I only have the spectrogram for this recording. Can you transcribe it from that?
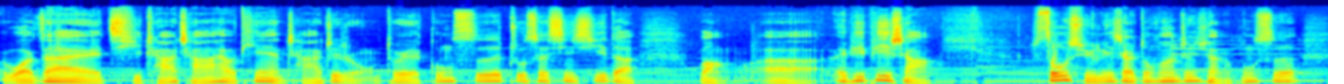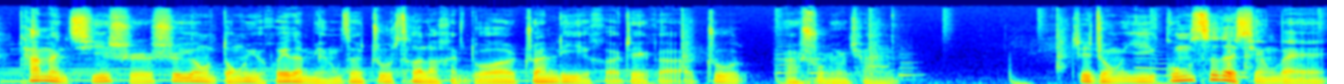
我在企查查还有天眼查这种对公司注册信息的网呃 APP 上搜寻了一下东方甄选的公司，他们其实是用董宇辉的名字注册了很多专利和这个注啊、署名权。这种以公司的行为。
